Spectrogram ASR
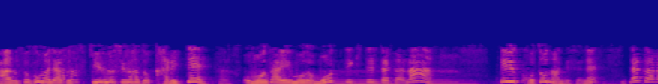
あの、そこまであと地球の周波数を借りて、重たいものを持ってきてたから、っていうことなんですよね。だか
